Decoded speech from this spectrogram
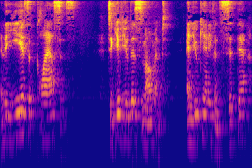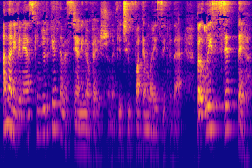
and the years of classes to give you this moment and you can't even sit there. I'm not even asking you to give them a standing ovation if you're too fucking lazy for that. But at least sit there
